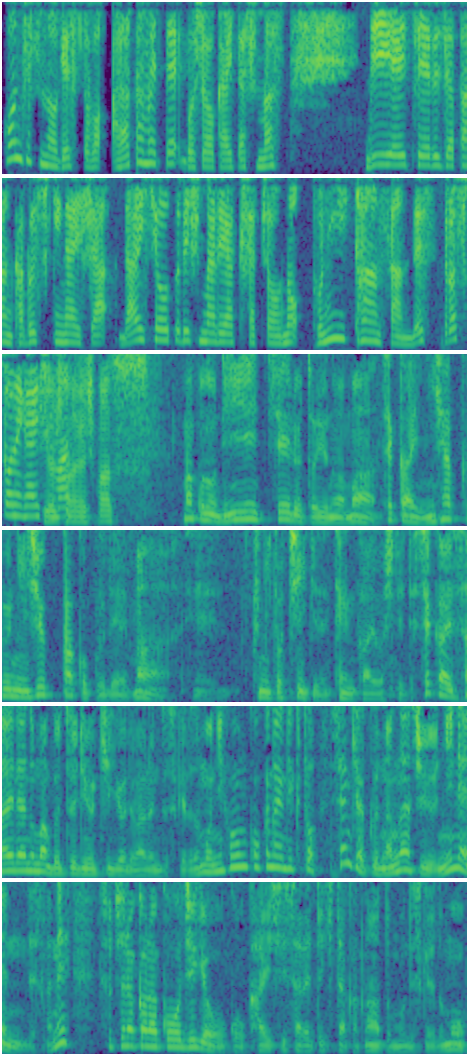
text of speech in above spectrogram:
本日のゲストを改めてご紹介いたします。DHL ジャパン株式会社代表取締役社長のトニー・カーンさんです。よろしくお願いします。よろしくお願いします。まあ、この DHL というのは、まあ、世界220カ国で、まあ、えー国と地域で展開をしていて、世界最大のまあ物流企業ではあるんですけれども、日本国内でいくと、1972年ですかね、そちらからこう事業をこう開始されてきたかなと思うんですけれども、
